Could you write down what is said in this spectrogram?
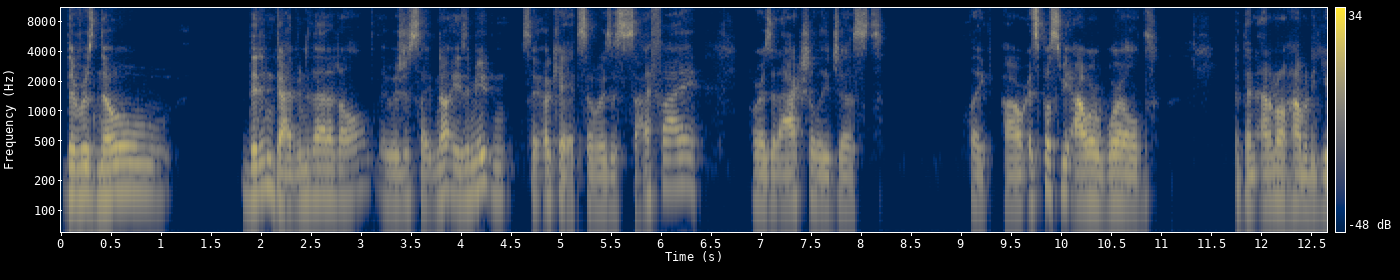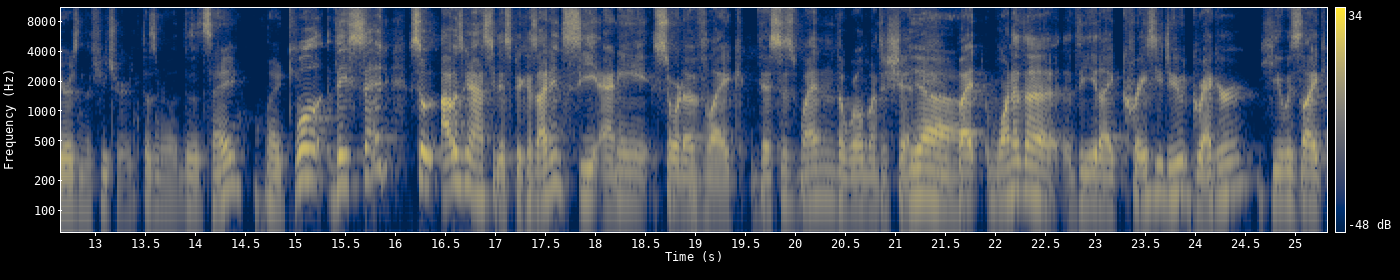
there was no they didn't dive into that at all. It was just like, no, he's a mutant. It's like, okay, so is this sci-fi or is it actually just like our it's supposed to be our world but then I don't know how many years in the future. It doesn't really does it say? Like Well, they said so. I was gonna ask you this because I didn't see any sort of like this is when the world went to shit. Yeah. But one of the the like crazy dude, Gregor, he was like,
